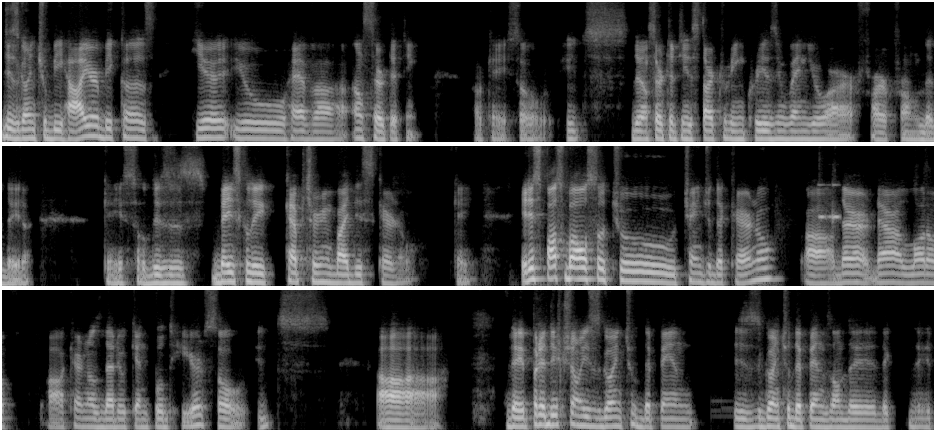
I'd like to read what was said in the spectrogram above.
this is going to be higher because here you have uh, uncertainty. Okay, so it's the uncertainty start to increasing when you are far from the data. Okay, so this is basically capturing by this kernel. Okay, it is possible also to change the kernel uh, there there are a lot of uh, kernels that you can put here. So it's uh, the prediction is going to depend is going to depend on the, the,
